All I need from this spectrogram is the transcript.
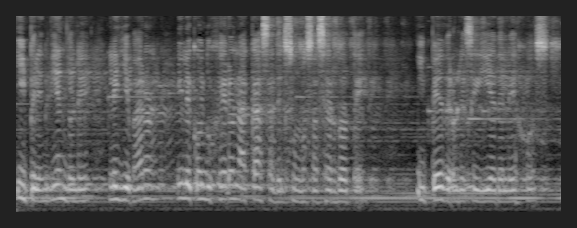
Y prendiéndole, le llevaron y le condujeron a casa del sumo sacerdote y Pedro le seguía de lejos.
